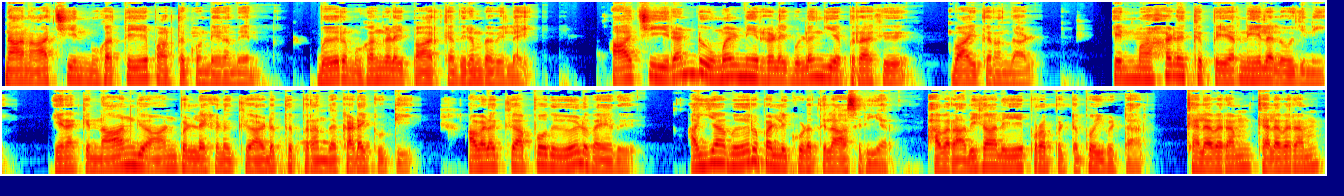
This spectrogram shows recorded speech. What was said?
நான் ஆட்சியின் முகத்தையே பார்த்து கொண்டிருந்தேன். வேறு முகங்களை பார்க்க விரும்பவில்லை. ஆட்சி இரண்டு உமிழ்நீர்களை விழுங்கிய பிறகு வாய் திறந்தாள். என் மகளுக்கு பெயர் நீலலோஜினி எனக்கு நான்கு ஆண் பிள்ளைகளுக்கு அடுத்து பிறந்த கடைக்குட்டி. அவளுக்கு அப்போது ஏழு வயது. ஐயா வேறு பள்ளிக்கூடத்தில் ஆசிரியர். அவர் அதிகாலையே புறப்பட்டு போய்விட்டார். கலவரம் கலவரம்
